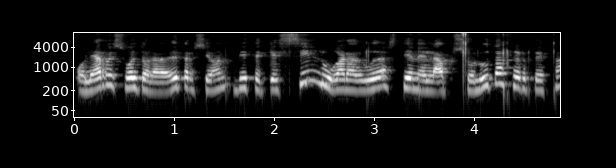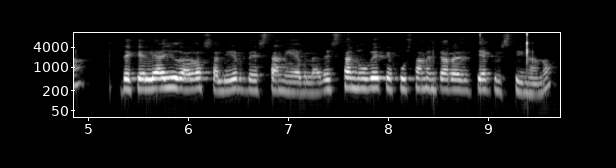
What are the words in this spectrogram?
o le ha resuelto la depresión, dice que sin lugar a dudas tiene la absoluta certeza de que le ha ayudado a salir de esta niebla, de esta nube que justamente ahora decía Cristina, ¿no?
